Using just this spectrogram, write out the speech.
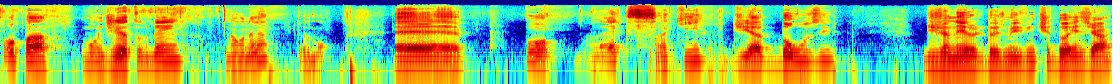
Opa, bom dia, tudo bem? Não, né? Tudo bom. É. Pô, Alex, aqui, dia 12 de janeiro de 2022 já.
